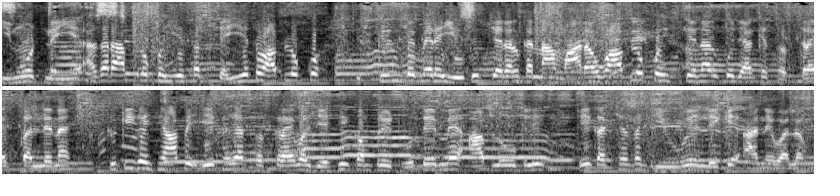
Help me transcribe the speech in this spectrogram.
इमोट नहीं है, अगर आप लोग को ये सब चाहिए तो आप लोग को स्क्रीन पे मेरे यूट्यूब चैनल का नाम आ रहा होगा। आप लोग को इस चैनल को जाके सब्सक्राइब कर लेना है, क्योंकि गाइस यहाँ पे एक हज़ार सब्सक्राइबर जैसे ही कंप्लीट होते मैं आप लोगों के लिए एक अच्छा सा गिव लेके आने वाला हूँ।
